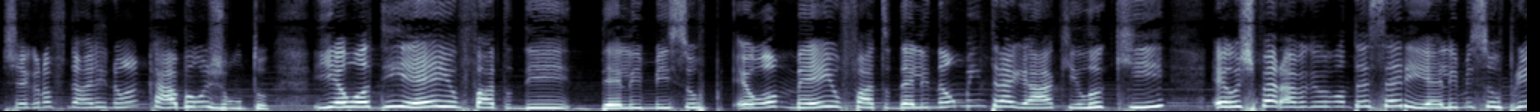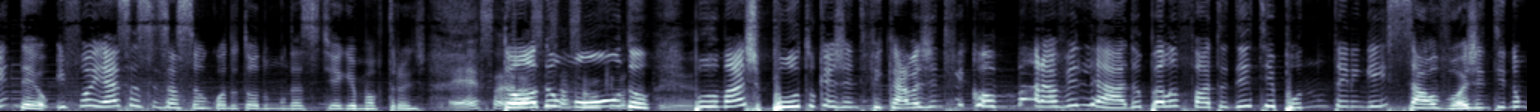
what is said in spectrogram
chega no final eles não acabam junto. E eu odiei o fato de dele me. Eu amei o fato dele não me entregar aquilo que eu esperava que aconteceria. Ele me surpreendeu. E foi essa a sensação quando todo mundo assistia Game of Thrones. Essa era a Todo sensação que mundo, por mais puto que a gente ficava, a gente ficou maravilhado pelo fato de, tipo, não tem ninguém salvo. A gente não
